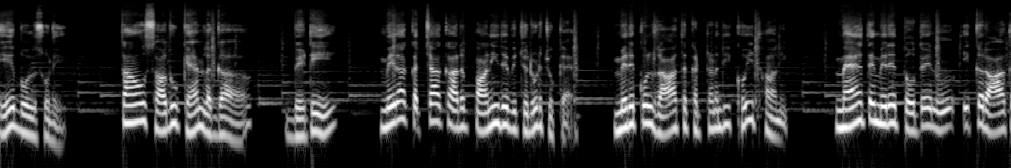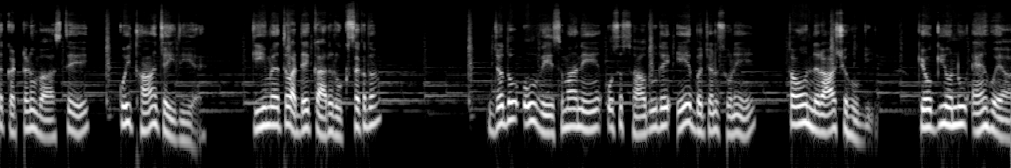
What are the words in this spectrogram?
ਇਹ ਬੋਲ ਸੁਣੇ, ਤਾਂ ਉਹ ਸਾਧੂ ਕਹਿਣ ਲੱਗਾ, ਬੇਟੀ, ਮੇਰਾ ਕੱਚਾ ਘਰ ਪਾਣੀ ਦੇ ਵਿੱਚ ਰੁੜ ਚੁੱਕਾ ਹੈ। ਮੇਰੇ ਕੋਲ ਰਾਤ ਕੱਟਣ ਦੀ ਕੋਈ ਥਾਂ ਨਹੀਂ। ਮੈਂ ਤੇ ਮੇਰੇ ਤੋਤੇ ਨੂੰ ਇੱਕ ਰਾਤ ਕੱਟਣ ਵਾਸਤੇ ਕੋਈ ਥਾਂ ਚਾਹੀਦੀ ਹੈ। ਕੀ ਮੈਂ ਤੁਹਾਡੇ ਘਰ ਰੁਕ ਸਕਦਾ? ਜਦੋਂ ਉਹ ਵੇਸਵਾ ਨੇ ਉਸ ਸਾਧੂ ਦੇ ਇਹ ਬਚਨ ਸੁਣੇ, ਤਾਂ ਉਹ ਨਿਰਾਸ਼ ਹੋ ਗਈ, ਕਿਉਂਕਿ ਉਹਨੂੰ ਐ ਹੋਇਆ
